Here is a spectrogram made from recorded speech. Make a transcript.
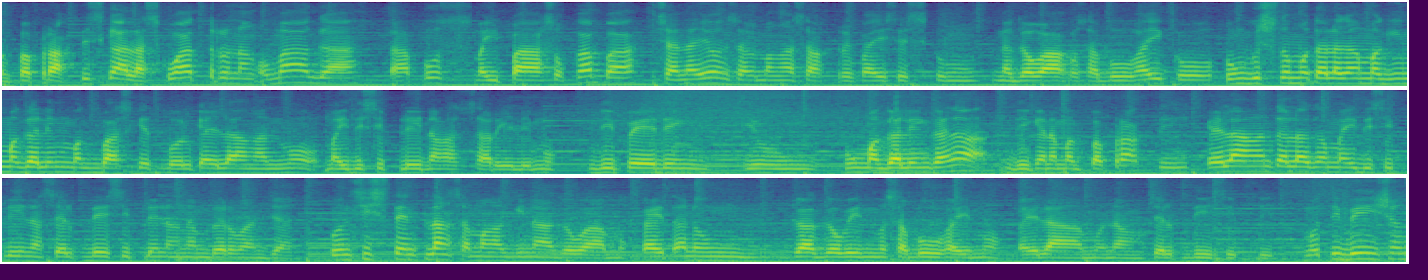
magpa-practice ka alas 4 ng umaga, tapos may pasok ka pa. Isa na yon sa mga sacrifices kong nagawa ko sa buhay ko. Kung gusto mo talagang maging magaling mag-basketball, kailangan mo may disiplina ka sa sarili mo. Hindi pwedeng yung kung magaling ka na, hindi ka na magpa-practice. Kailangan talaga may disiplina, self-discipline ang number one dyan. Consistent lang sa mga ginagawa mo. Kahit anong gagawin mo sa buhay mo, kailangan mo ng self-discipline. Motivation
